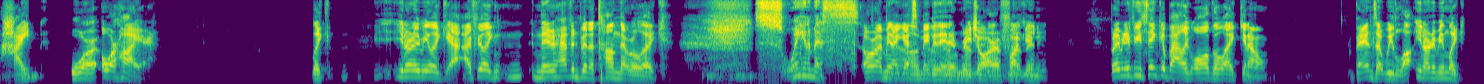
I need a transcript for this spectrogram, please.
height or or higher. Like, you know what I mean? Like, I feel like n- there haven't been a ton that were like swing and a miss. Or I mean, I guess maybe no, they didn't reach our fucking. But I mean, if you think about like all the like you know bands that we love, you know what I mean? Like,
